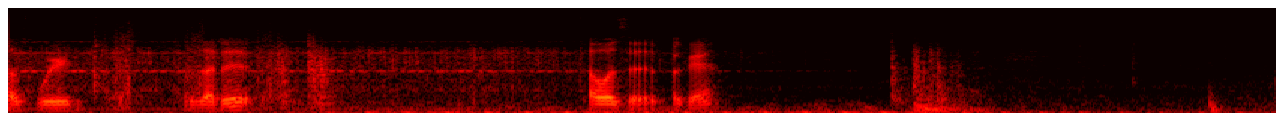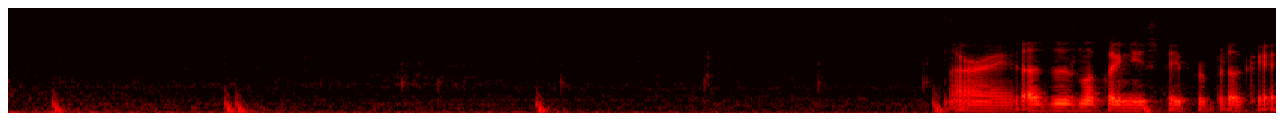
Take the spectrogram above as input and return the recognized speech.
That was weird. Was that it? That was it, okay. Alright, that doesn't look like newspaper, but okay.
